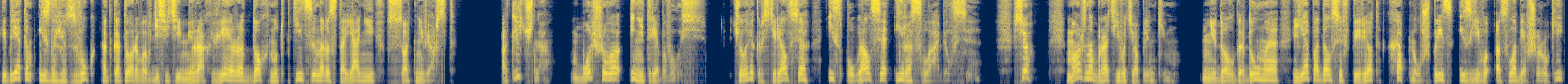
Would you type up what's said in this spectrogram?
и при этом издает звук, от которого в десяти мирах веера дохнут птицы на расстоянии в сотни верст. Отлично. Большего и не требовалось. Человек растерялся, испугался и расслабился. Все, можно брать его тепленьким. Недолго думая, я подался вперед, хапнул шприц из его ослабевшей руки,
